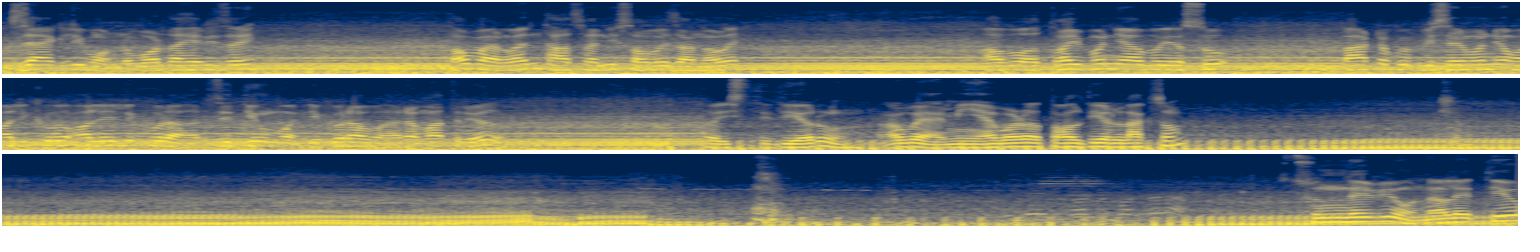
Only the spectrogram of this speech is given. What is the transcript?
एक्ज्याक्टली भन्नुपर्दाखेरि चाहिँ तपाईँहरूलाई पनि थाहा छ नि सबैजनालाई। अब तै पनि अब यसो बाटोको विषयमा नि अलिक अलिअलि कुराहरू चाहिँ दिउँ भन्ने कुरा भएर मात्रै हो स्थितिहरू। अब हामी यहाँबाट तलतिर लाग्छौँ। सुनदेवी हुनाले त्यो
